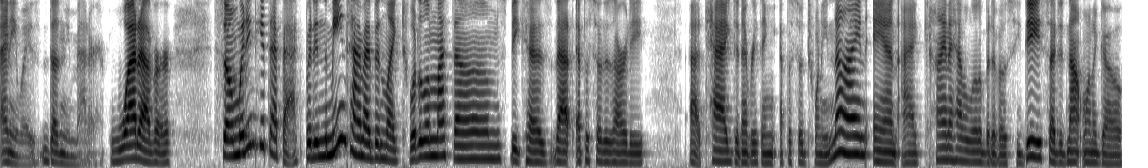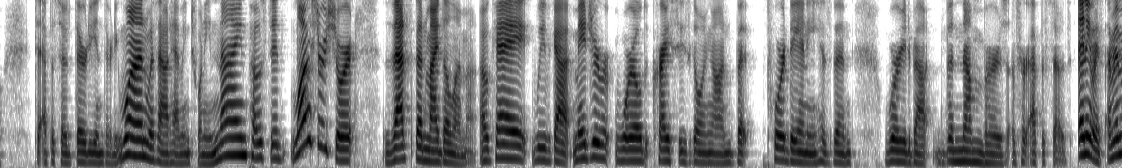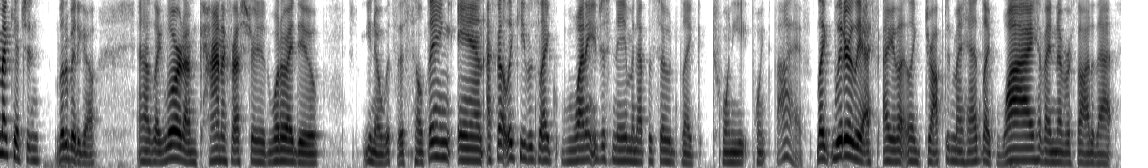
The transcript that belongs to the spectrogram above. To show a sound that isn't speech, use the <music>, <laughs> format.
Anyways doesn't even matter. Whatever. So i'm waiting to get that back but in the meantime i've been like twiddling my thumbs because that episode is already uh, tagged and everything episode 29 and i kind of have a little bit of ocd so i did not want to go to episode 30 and 31 without having 29 posted. Long story short that's been my dilemma okay? We've got major world crises going on but poor danny has been worried about the numbers of her episodes. Anyways i'm in my kitchen a little bit ago and i was like lord i'm kind of frustrated. What do i do you know, with this whole thing. And I felt like he was like, why don't you just name an episode like 28.5? Like literally, I, I like dropped in my head, like, why have I never thought of that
